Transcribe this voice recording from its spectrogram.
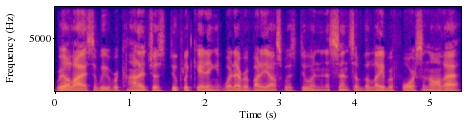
realized that we were kind of just duplicating what everybody else was doing in the sense of the labor force and all that.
